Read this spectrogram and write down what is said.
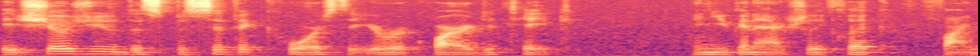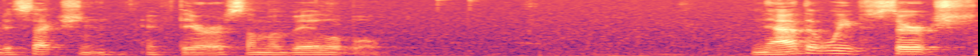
it shows you the specific course that you're required to take, and you can actually click Find a section if there are some available. Now that we've searched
